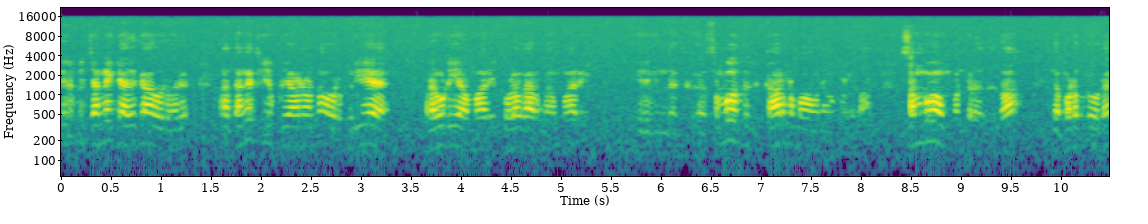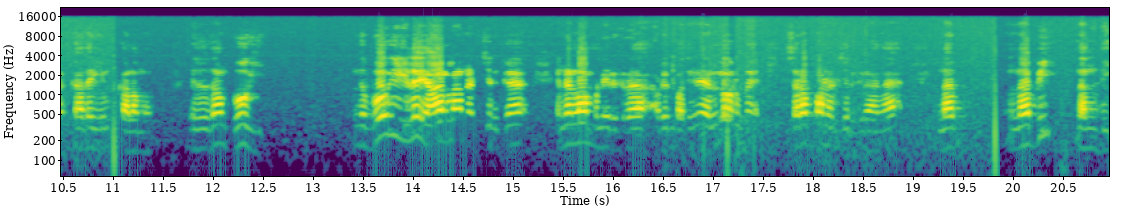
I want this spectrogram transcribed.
திரும்பி சென்னைக்கு அதுக்காக வருவார். நான் தங்கச்சிக்கு இப்படி ஆனோன்னா ஒரு பெரிய ரவுடியாக மாறி கொலகாரனாக மாறி இதுக்கு இந்த சம்பவத்துக்கு காரணமாகனவங்க தான் சம்பவம் பண்ணுறது தான் இந்த படத்தோட கதையும் களமும். இதுதான் போகி. இந்த போகியில் யாரெல்லாம் நடிச்சிருக்க என்னெல்லாம் பண்ணியிருக்கிற அப்படின்னு பார்த்தீங்கன்னா எல்லோருமே சிறப்பாக நடிச்சிருக்கிறாங்க. நப் நபி நந்தி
